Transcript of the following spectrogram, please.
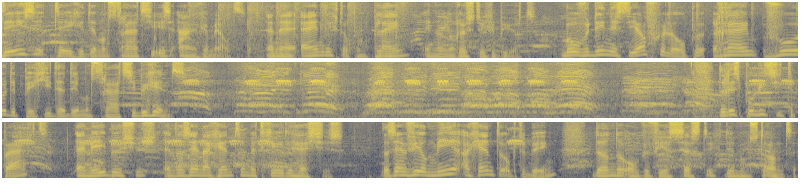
Deze tegendemonstratie is aangemeld en hij eindigt op een plein in een rustige buurt. Bovendien is die afgelopen ruim voor de Pegida-demonstratie begint. Er is politie te paard, ME-busjes en er zijn agenten met gele hesjes. Er zijn veel meer agenten op de been dan de ongeveer 60 demonstranten.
